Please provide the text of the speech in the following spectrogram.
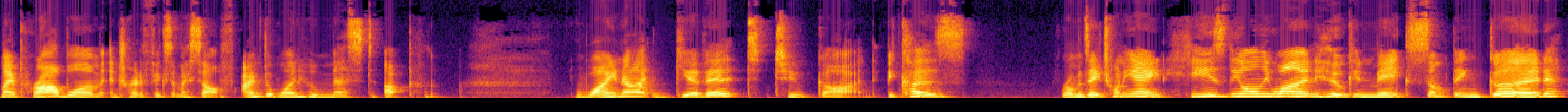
my problem and try to fix it myself? I'm the one who messed up. Why not give it to God? Because Romans 8:28, he's the only one who can make something good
